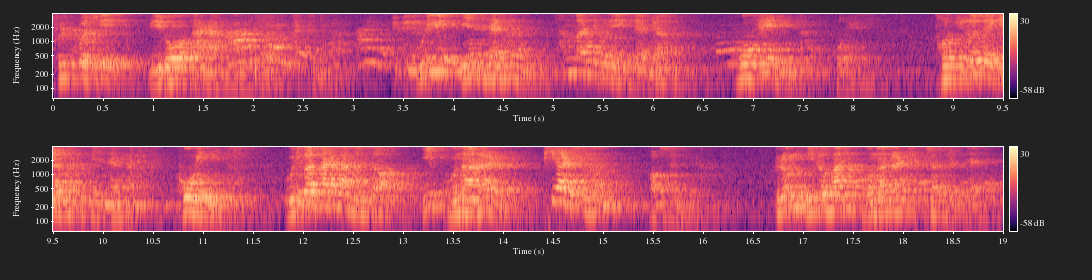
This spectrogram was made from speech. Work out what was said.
불꽃이 위로 나나가는 것 같으니라. 우리 인생은 한마디로 얘기하면 고해입니다. 고해. 더 줄여서 얘기하면 인생은 고입니다. 우리가 살아가면서 이 고난을 피할 수는 없습니다. 그럼 이러한 고난을 닥쳤을 때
